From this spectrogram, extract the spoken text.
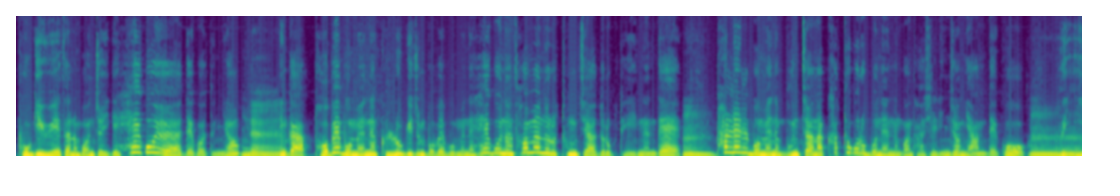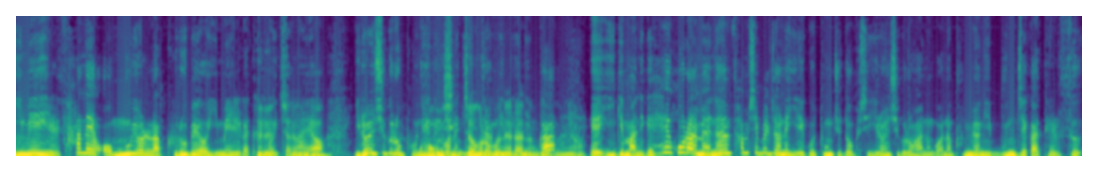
보기 위해서는 먼저 이게 해고여야 되거든요. 네. 그러니까 법에 보면은 근로기준법에 보면은 해고는 서면으로 통지하도록 돼 있는데 음. 판례를 보면은 문자나 카톡으로 보내는 건 사실 인정이 안 되고 음. 그 이메일, 사내 업무 연락, 그룹웨어 이메일 같은 그렇죠. 거 있잖아요. 이런 식으로 보내는 거는 인정이 되니까 예, 이게 만약에 해고라면은 30일 전에 예고 통지도 없이 이런 식으로 하는 거는 분명히 문제가 될 수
